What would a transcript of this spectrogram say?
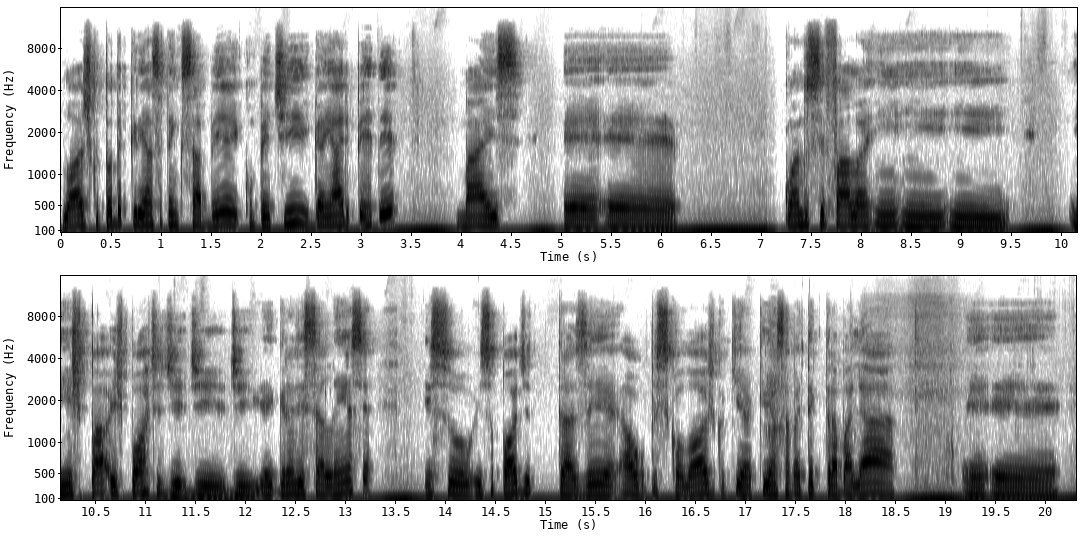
lógico, toda criança tem que saber competir, ganhar e perder, mas é, é quando se fala em, em, em, em esporte de, de, de, grande excelência, isso, isso pode trazer algo psicológico que a criança vai ter que trabalhar. É, é,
